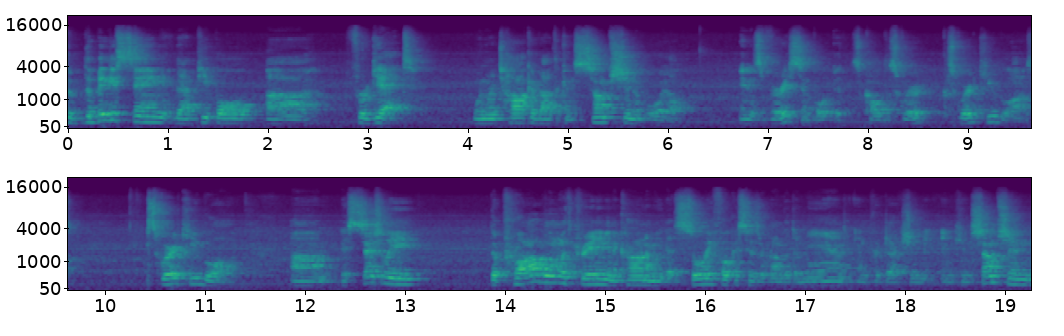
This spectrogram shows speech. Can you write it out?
the the biggest thing that people uh, forget when we talk about the consumption of oil, and it's very simple. It's called the squared squared cube laws squared cube law. Um, essentially, the problem with creating an economy that solely focuses around the demand and production and consumption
